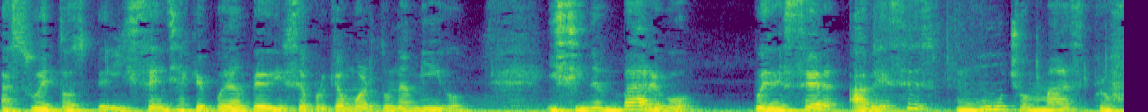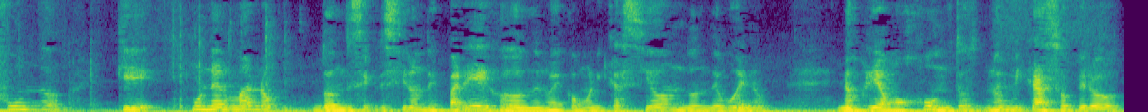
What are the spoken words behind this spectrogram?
asuetos de licencias que puedan pedirse porque ha muerto un amigo. Y sin embargo, puede ser a veces mucho más profundo que un hermano donde se crecieron desparejos, donde no hay comunicación, donde, bueno, nos criamos juntos, no es mi caso, pero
